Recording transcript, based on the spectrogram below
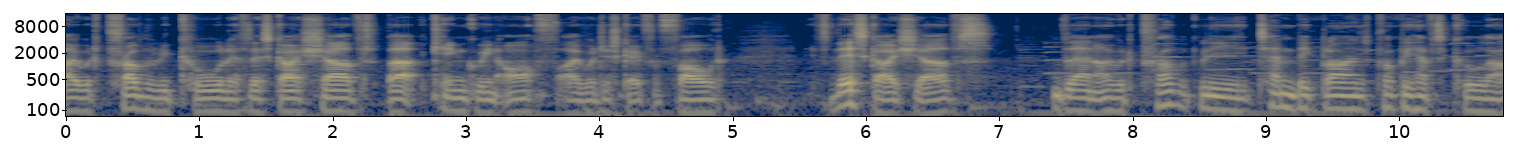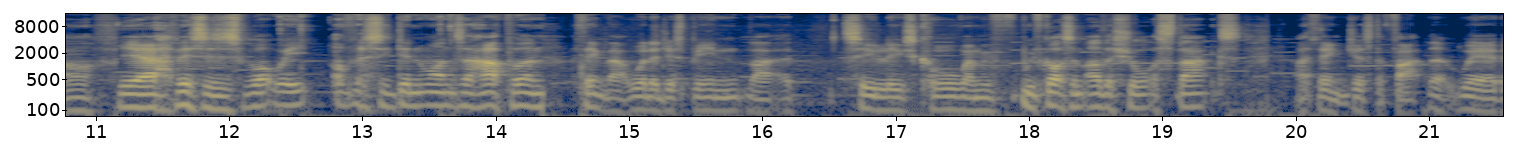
I would probably call if this guy shoved, but King Queen off, I would just go for fold. If this guy shoves, then I would probably 10 big blinds probably have to call that off. Yeah, this is what we obviously didn't want to happen. I think that would have just been like a too loose call when we've we've got some other shorter stacks. I think just the fact that we're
